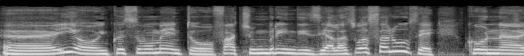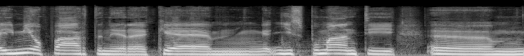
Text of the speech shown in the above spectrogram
Eh, io in questo momento faccio un brindisi alla tua salute con il mio partner che è mm, gli spumanti eh,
